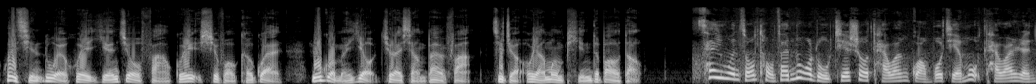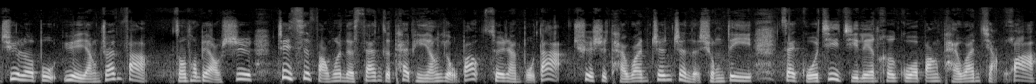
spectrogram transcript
会请陆委会研究法规是否可管，如果没有，就来想办法。记者欧阳梦平的报道。蔡英文总统在诺鲁接受台湾广播节目《台湾人俱乐部》岳阳专访。总统表示，这次访问的三个太平洋友邦虽然不大，却是台湾真正的兄弟，在国际及联合国帮台湾讲话，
